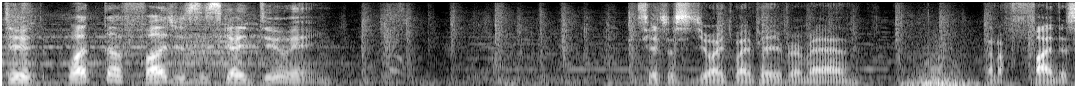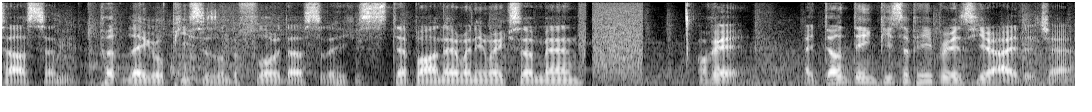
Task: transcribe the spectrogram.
Dude, what the fudge is this guy doing? This guy just joined my paper, man. I'm gonna find his house and put Lego pieces on the floor though so that he can step on it when he wakes up, man. Okay, I don't think piece of paper is here either, chat.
